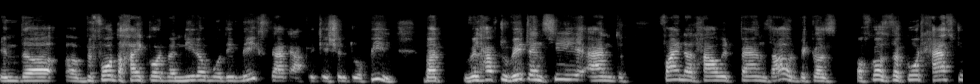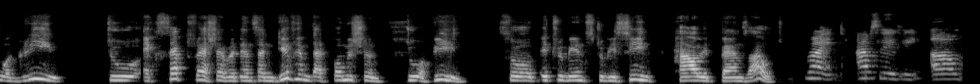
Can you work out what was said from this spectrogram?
in the uh, before the High Court when Nirav Modi makes that application to appeal. But we'll have to wait and see and find out how it pans out because, of course, the court has to agree to accept fresh evidence and give him that permission to appeal. So it remains to be seen how it pans out. Right, absolutely. Um,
